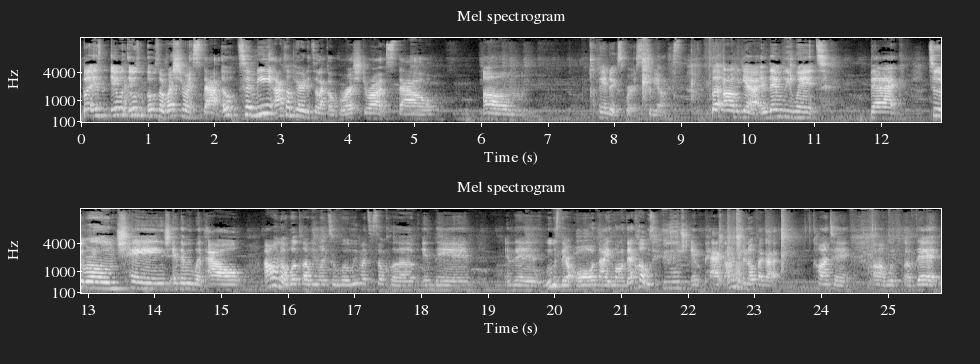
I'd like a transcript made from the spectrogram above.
But it's, it was it was it was a restaurant style. It- to me, I compared it to like a restaurant style, um, Panda Express, to be honest. But um, yeah, and then we went back to the room, changed, and then we went out. I don't know what club we went to, but we went to some club, and then and then we was there all night long. That club was huge and packed. I don't even know if I got content um, with of that.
